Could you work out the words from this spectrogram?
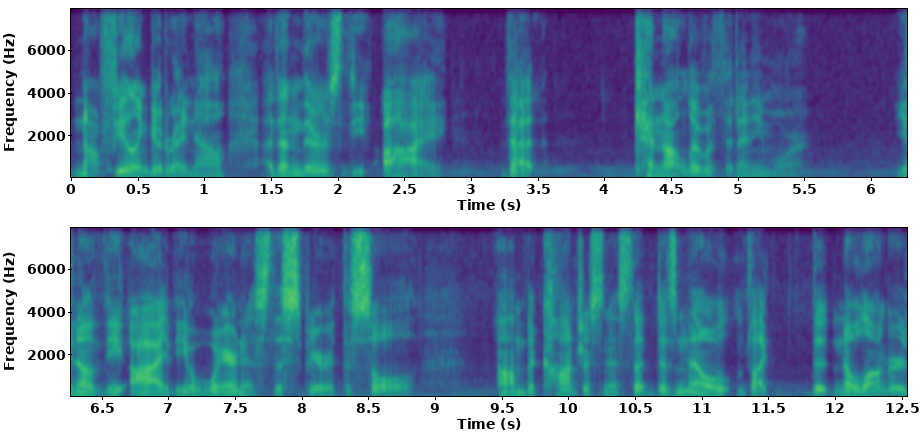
not feeling good right now. And then there's the I that cannot live with it anymore. You know, the I, the awareness, the spirit, the soul, um, the consciousness that does no like that no longer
